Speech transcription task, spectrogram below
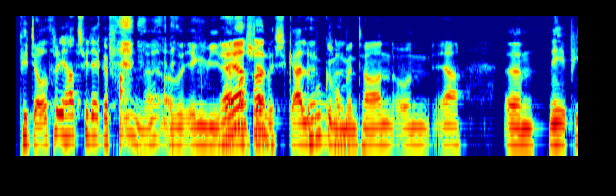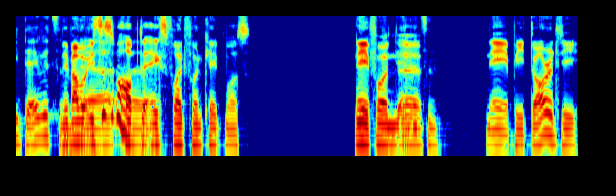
Pete Doherty hat es wieder gefangen, ne? Also irgendwie, Ja, der ja, macht ja schon. richtig geile Ja, Mucke momentan. Und ja, ähm, nee, Pete Davidson. Nee, warum ist das überhaupt äh, der Ex-Freund von Kate Moss? Nee, von, Pete äh, Davidson. nee, Pete Doherty.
